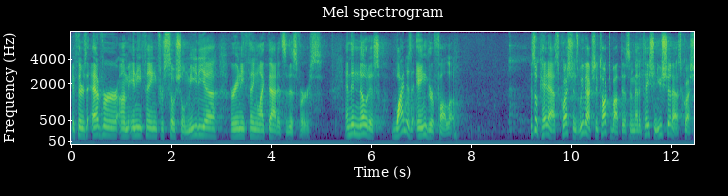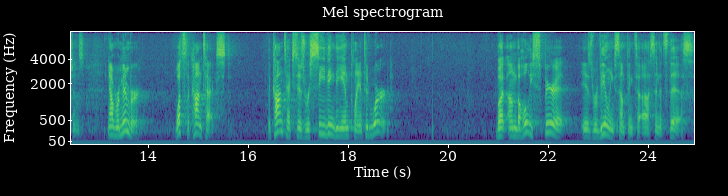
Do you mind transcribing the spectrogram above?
If there's ever um, anything for social media or anything like that, it's this verse. And then notice, why does anger follow? It's okay to ask questions. We've actually talked about this in meditation. You should ask questions. Now, remember, what's the context? The context is receiving the implanted word. But um, the Holy Spirit is revealing something to us, and it's this.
